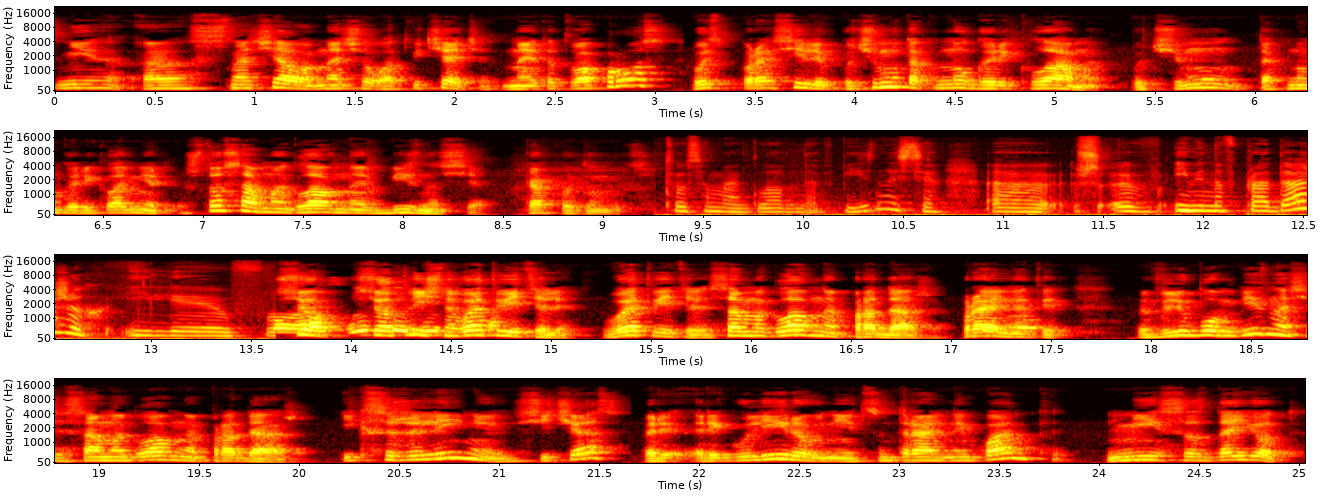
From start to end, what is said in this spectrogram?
не а, сначала начал отвечать на этот вопрос. Вы спросили, почему так много рекламы, почему так много рекламируют. Что самое главное в бизнесе? Как вы думаете? Что самое главное в бизнесе? Э, именно в продажах или в... Все, все отлично, вы ответили. Вы ответили. Самое главное продажи. Правильный ответ. В любом бизнесе самое главное продажа. И, к сожалению, сейчас регулирование Центральный банк не создает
